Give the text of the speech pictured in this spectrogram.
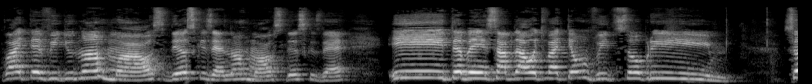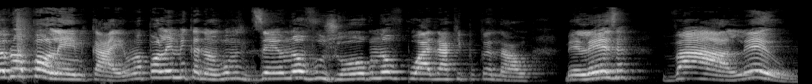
vai ter vídeo normal. Se Deus quiser, normal, se Deus quiser. E também sábado, às 8, vai ter um vídeo sobre... Sobre uma polêmica. Uma polêmica não, vamos dizer um novo jogo, um novo quadro aqui pro canal. Beleza? Valeu!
